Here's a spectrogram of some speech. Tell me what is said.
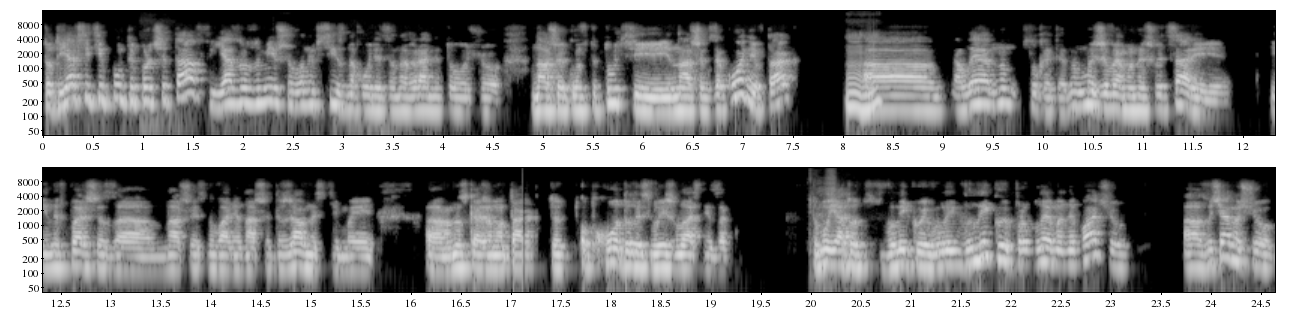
Тобто я всі ці пункти прочитав, я зрозумів, що вони всі знаходяться на грані того, що нашої конституції і наших законів, так? Угу. А, але ну слухайте, ну ми живемо не в Швейцарії, і не вперше за наше існування нашої державності ми, а, ну скажімо так, обходили свої ж власні закони. Тому я тут великої великої проблеми не бачу. А, звичайно, що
